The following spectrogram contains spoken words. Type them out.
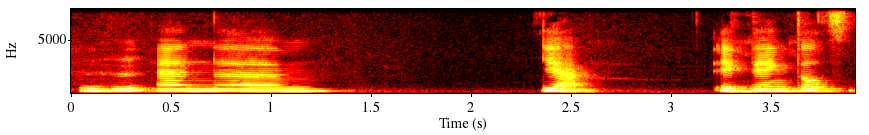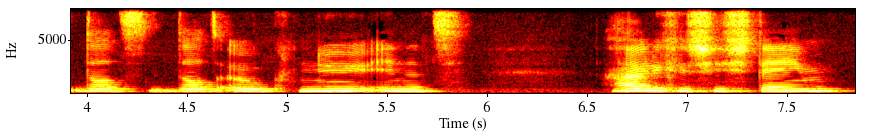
Mhm. En ehm, ja, ik denk dat, dat dat ook nu in het huidige systeem,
